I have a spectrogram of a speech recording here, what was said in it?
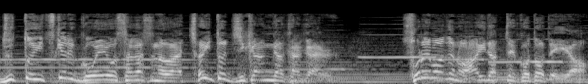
ずっと居つける護衛を探すのはちょいと時間がかかる。それまでの間ってことでよ。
